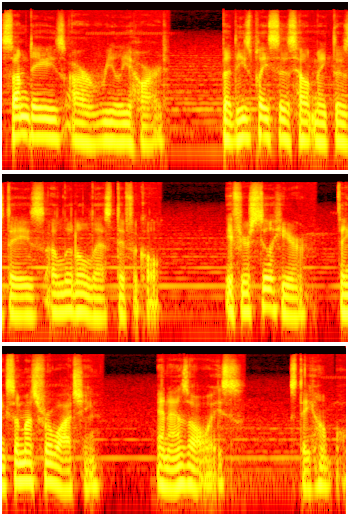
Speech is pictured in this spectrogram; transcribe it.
Some days are really hard, but these places help make those days a little less difficult. If you're still here, thanks so much for watching, and as always, stay humble.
